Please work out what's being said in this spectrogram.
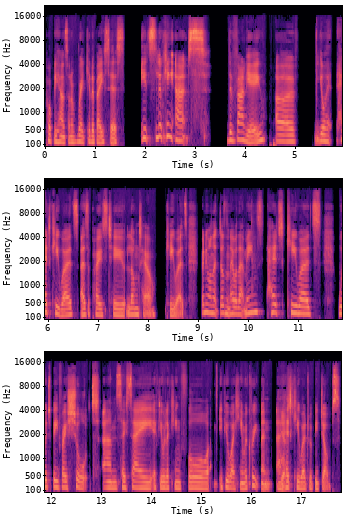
probably has on a regular basis. It's looking at the value of your head keywords as opposed to long tail keywords. For anyone that doesn't know what that means, head keywords would be very short. Um, so, say if you're looking for, if you're working in recruitment, a Yes. head keyword would be jobs.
